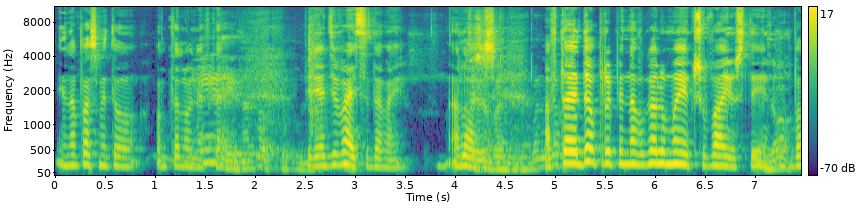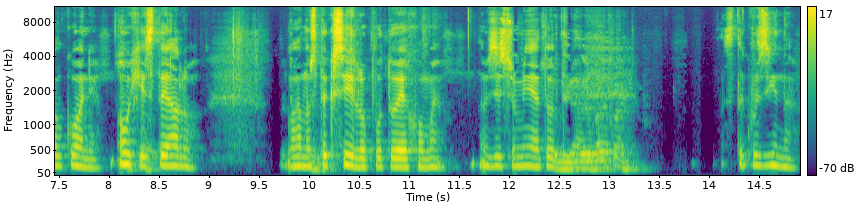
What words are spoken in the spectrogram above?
И на пасме то панталоне. Переодевайся давай Πού Αλλάζεις. θες να βάλεις, να βάλεις Αυτό εδώ πρέπει να βγάλουμε έξω βάιο στη Εδώ? μπαλκόνι. Όχι, στη άλλο. Πάνω στο ξύλο που το έχουμε. Здесь у меня Στο тут, μεγάλο μπαλκόνι. στη кузина.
